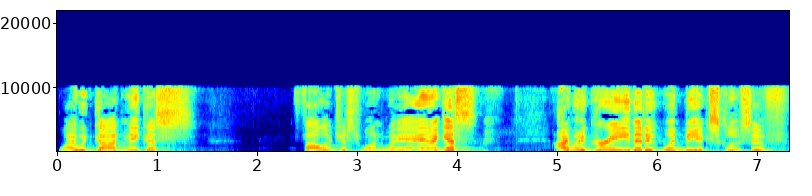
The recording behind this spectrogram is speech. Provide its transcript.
why would God make us follow just one way? And I guess I would agree that it would be exclusive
